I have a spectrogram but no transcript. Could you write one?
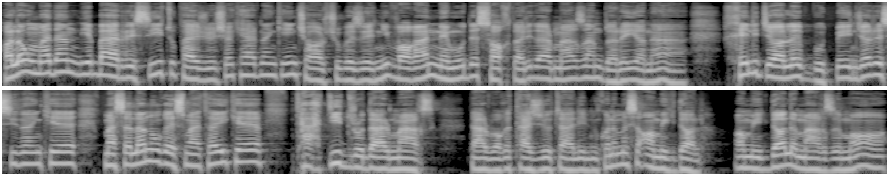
حالا اومدن یه بررسی تو پژوهشا کردن که این چهارچوب ذهنی واقعا نمود ساختاری در مغزم داره. یا نه. خیلی جالب بود. به اینجا رسیدن که مثلا اون قسمت هایی که تهدید رو در مغز در واقع تجزیه و تحلیل می‌کنه مثل آمیگدال. آمیگدال مغز ما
